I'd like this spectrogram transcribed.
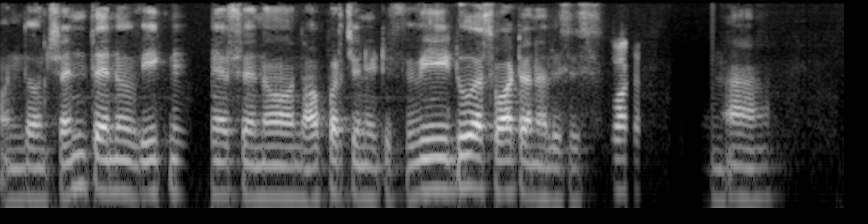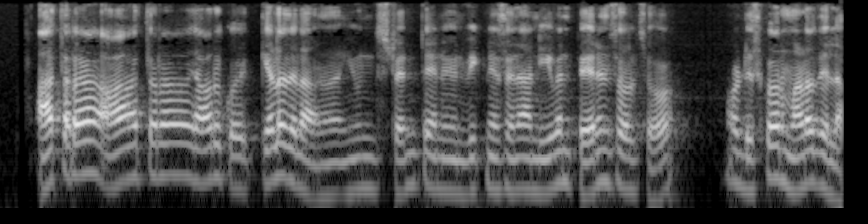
ಒಂದು ಒಂದು ಸ್ಟ್ರೆಂತ್ ಏನು ವೀಕ್ನೆಸ್ ಏನು ಒಂದು ಆಪರ್ಚುನಿಟೀಸ್ ವಿ ಡೂ ಅ ಸ್ವಾಟ್ ಅನಾಲಿಸಿಸ್ ಆ ತರ ಆ ತರ ಯಾರು ಕೇಳೋದಿಲ್ಲ. ಇವನ್ ಸ್ಟ್ರೆಂತ್ ಏನು ಇವನ್ ವೀಕ್ನೆಸ್ ಏನು ಅಂಡ್ ಈವನ್ ಪೇರೆಂಟ್ಸ್ ಆಲ್ಸೋ ಅವ್ರು ಡಿಸ್ಕವರ್ ಮಾಡೋದಿಲ್ಲ.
